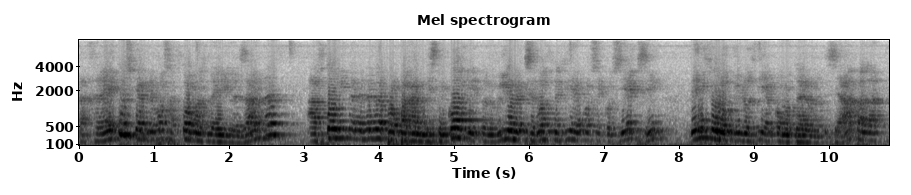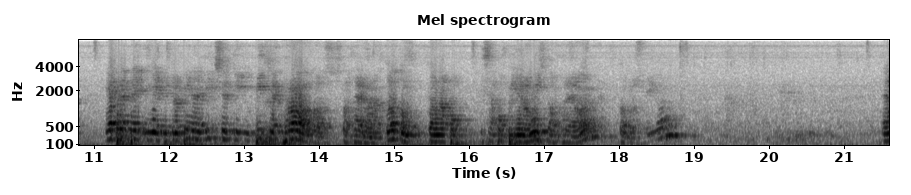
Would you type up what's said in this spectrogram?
τα χρέη τους και ακριβώς αυτό μας λέει η Λεζάντα. Αυτό ήταν βέβαια προπαγανδιστικό γιατί το βιβλίο εξεδόθηκε το 1926, δεν είχε ολοκληρωθεί ακόμα το έργο της ΕΑΠ, αλλά έπρεπε η Επιτροπή να δείξει ότι υπήρχε πρόοδος στο θέμα αυτό, τον, τον απο, της αποπληρωμής των χρεών των προσφύγων ε,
